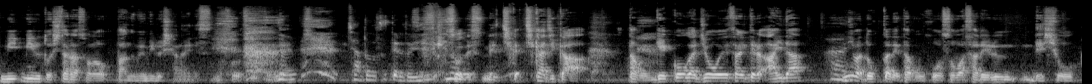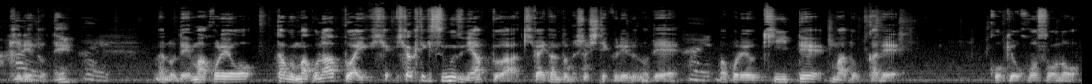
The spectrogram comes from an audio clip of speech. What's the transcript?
見見るとしたら、その番組を見るしかないですね。そうですね。ちゃんと映ってるといいですけど。そうですね。近近々、多分月光が上映されてる間にはどっかで多分放送はされるんでしょうけれどね。はい。なので、まあこれを、多分まあこのアップは比比較的スムーズにアップは機械担当の人してくれるので、はい。まあこれを聞いて、まあどっかで公共放送の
